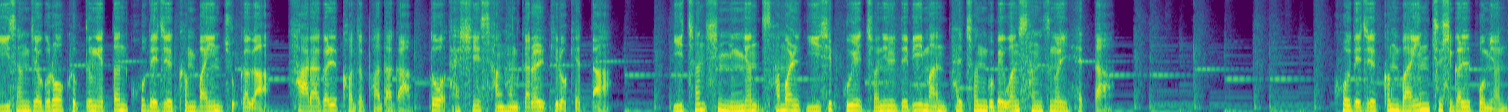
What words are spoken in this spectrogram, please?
이상적으로 급등했던 코데즈 컴바인 주가가 하락을 거듭하다가 또 다시 상한가를 기록했다. 2016년 3월 29일 전일 대비 18,900원 상승을 했다. 코데즈 컴바인 주식을 보면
